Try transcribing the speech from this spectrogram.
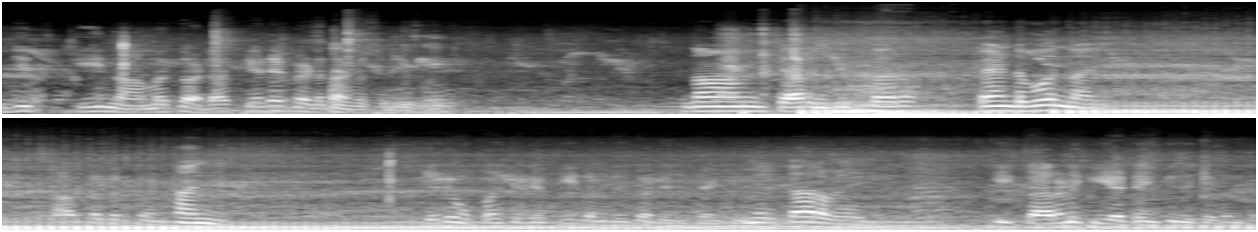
ਜੀ ਕੀ ਨਾਮ ਹੈ ਤੁਹਾਡਾ? ਕਿਹੜੇ ਪਿੰਡ ਦੇ ਵਸਨੀਕ ਹੋ? ਨਾਮ ਚਰਨਜੀਤ ਕੌਰ ਪਿੰਡ ਬੋਨਾ ਜੀ। ਸਾਬਕਾ ਸਰਪੰਚ ਹਾਂਜੀ। ਜਿਹੜੇ ਉੱਪਰ ਜਿਹੜੇ ਕੀ ਲੱਗਦੇ ਤੁਹਾਡੇ ਟੈਂਕੀ ਮੇਰੇ ਘਰ ਵਾਲਾ ਜੀ। ਕੀ ਕਾਰਨ ਕੀ ਹੈ ਟੈਂਕੀ ਦੇ ਚੜਨ ਦਾ?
